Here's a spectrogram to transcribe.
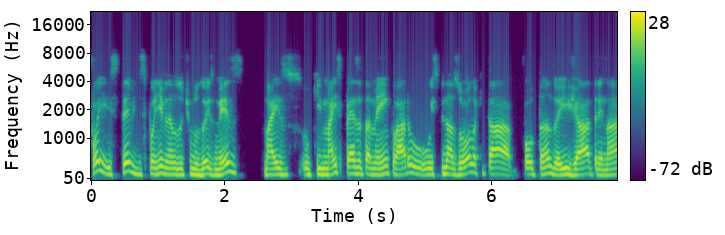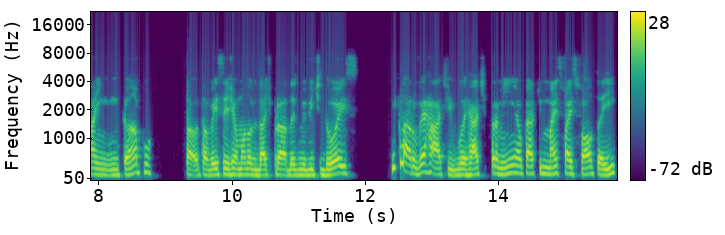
foi esteve disponível né, nos últimos dois meses, mas o que mais pesa também, claro, o Spinazzola que está voltando aí já a treinar em, em campo, talvez seja uma novidade para 2022. E claro, o Verratti, o Verratti para mim é o cara que mais faz falta aí,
